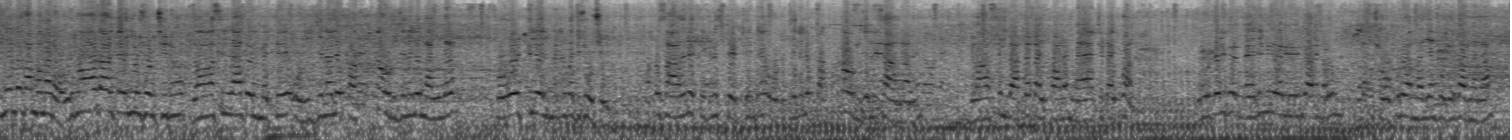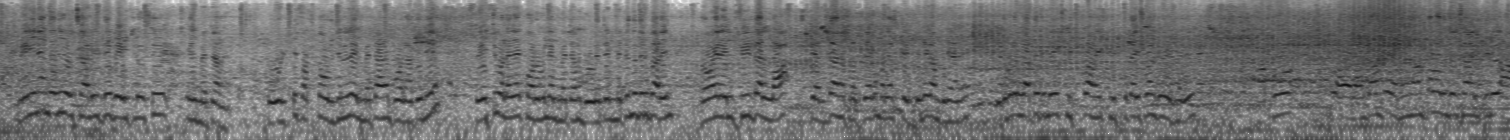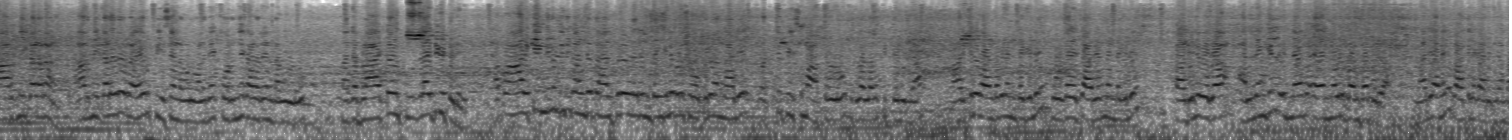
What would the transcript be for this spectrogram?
ഇന്നത്തെ സംഭവം? ഒരുപാട് ആൾക്കാർ ചോദിച്ചിരുന്നു. ഗ്ലാസ് ഇല്ലാത്ത ഹെൽമെറ്റ് ഒറിജിനൽ പക്ക ഒറിജിനൽ നല്ല ക്വാളിറ്റി ഹെൽമെറ്റിനെ പറ്റി ചോദിച്ചിരുന്നു. അപ്പോൾ സാധനം എത്തിക്കുന്ന സ്റ്റെപ്പിന്റെ ഒറിജിനൽ പക്ക ഒറിജിനൽ സാധനമാണ്. ഗ്ലാസ് ഇല്ലാത്ത ടൈപ്പാണ് മാറ്റ് ടൈപ്പാണ് കൂടുതൽ വിലയും കാര്യങ്ങളും ഇവിടെ ഷോപ്പിൽ വന്നാൽ ഞാൻ കൂടുതൽ പറഞ്ഞുതരാം. മെയിൻ എന്താണെന്ന് ചോദിച്ചാൽ ഇത് വെയിറ്റ് ലോസ് ഹെൽമെറ്റാണ് ക്വാളിറ്റി പക്ക ഒറിജിനൽ ഹെൽമെറ്റാണ് പോരാത്തിന് വെയിറ്റ് വളരെ കുറവിൽ ആണ്. ബുള്ളറ്റ് ഹെൽമെറ്റ് എന്ന് പറയും. റോയൽ എൻഫീൽഡ് അല്ല സ്റ്റെഡാണ് പ്രത്യേകം പറയാം സ്റ്റെഡിന്റെ കമ്പനിയാണ് ഇതുപോലെ ഇല്ലാത്ത ഇതിൽ ക്ലിപ്പാണ് ഈ ക്ലിപ്പ് ടൈപ്പാണ് വരുന്നത്. അപ്പോൾ രണ്ടാമത്തെ മൂന്നാമത്തെ വരുന്നത് വെച്ചാൽ ഇതിൽ ആർമി കളറാണ് ആർമി കളർ റയർ പീസ് ഉണ്ടാവുള്ളൂ. വളരെ കുറഞ്ഞ കളറേ ഉണ്ടാവുള്ളൂ. മറ്റേ ബ്ലാക്ക് ആണ് കൂടുതലായിട്ട് കിട്ടരുത് അപ്പോൾ ആർക്കെങ്കിലും ഇത് കണ്ട് താല്പര്യമുള്ളവരുണ്ടെങ്കിൽ ഇവിടെ ഷോപ്പിൽ വന്നാൽ ഒറ്റ പീസ് മാത്രമേ ഉള്ളൂ. ഇത് വളരെ കിട്ടലില്ല. ആർക്കെങ്കിലും വേണ്ടവരുണ്ടെങ്കിൽ കൂടുതലായിട്ട് അറിയുന്നുണ്ടെങ്കിൽ കടയിൽ വരിക അല്ലെങ്കിൽ എന്നെ എന്നോട് ബന്ധപ്പെടുക. എന്നാലാണ് ബാക്കിയുള്ള കാര്യങ്ങൾ ഞാൻ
